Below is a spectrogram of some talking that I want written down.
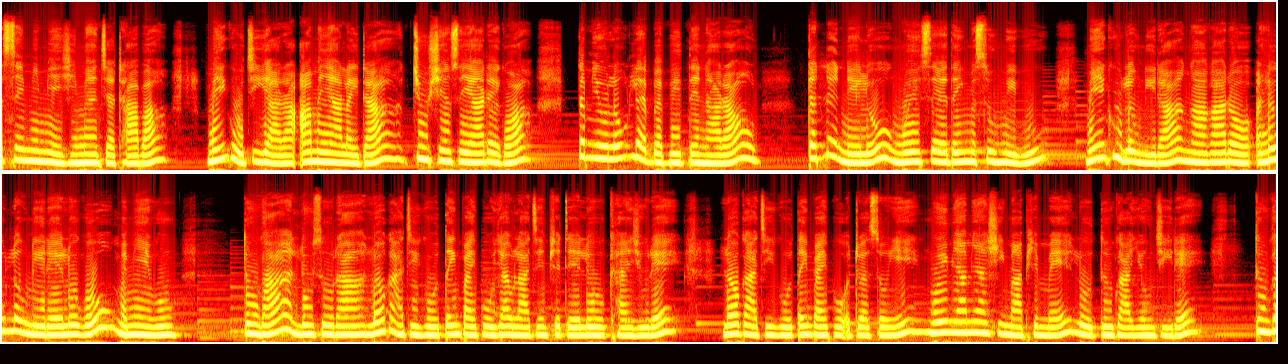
အစင်မြင့်မြင့်ရီမှန်းချက်ထားပါမင်းကိုကြည့်ရတာအားမရလိုက်တာကျူရှင်စရာတဲ့ကွာတမျိုးလုံးလှည့်ပတ်ပြီးတင်တာတော့တနှစ်နေလို့ငွေ၁၀သိန်းမစုမိဘူးမင်းအခုလုံနေတာငါကတော့အလုတ်လုံနေတယ်လို့ကိုမမြင်ဘူးသူကလူဆိုတာလောကကြီးကိုတိမ့်ပိုက်ဖို့ရောက်လာခြင်းဖြစ်တယ်လို့ခံယူတယ် လောကကြီးကိုတိမ့်ပိုက်ဖို့အတွက်ဆိုရင်ငွေများများရှိမှဖြစ်မယ်လို့သူကယုံကြည်တယ်။သူက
